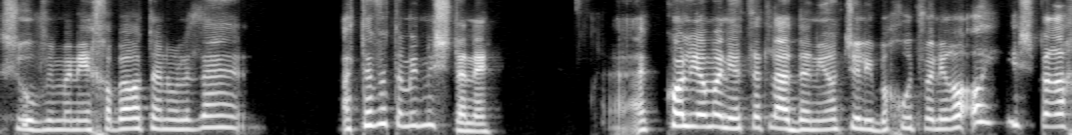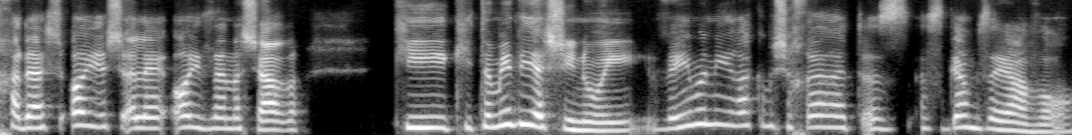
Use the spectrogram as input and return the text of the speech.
שוב, אם אני אחבר אותנו לזה, הטבע תמיד משתנה. כל יום אני יוצאת לעדניות שלי בחוץ ואני רואה, אוי, יש פרח חדש, אוי, יש עלה, אוי, זה נשר. כי, כי תמיד יהיה שינוי, ואם אני רק משחררת, אז, אז גם זה יעבור.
